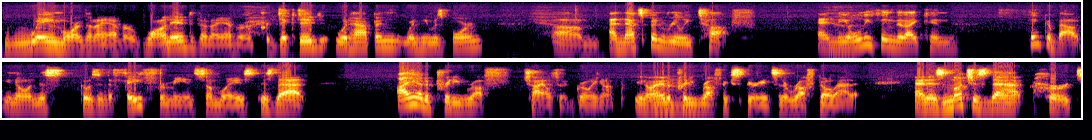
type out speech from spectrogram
way more than I ever wanted, than I ever predicted would happen when he was born. Um, and that's been really tough. And the only thing that I can think about, you know, and this goes into faith for me in some ways, is that I had a pretty rough childhood growing up. You know, I had a pretty mm. rough experience and a rough go at it. And as much as that hurt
